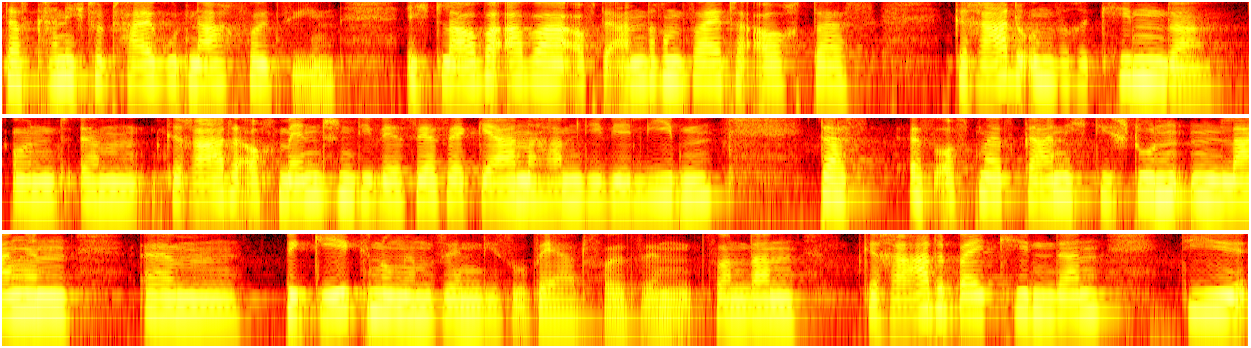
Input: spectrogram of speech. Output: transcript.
Das kann ich total gut nachvollziehen. Ich glaube aber auf der anderen Seite auch, dass gerade unsere Kinder und ähm, gerade auch Menschen, die wir sehr, sehr gerne haben, die wir lieben, dass es oftmals gar nicht die stundenlangen ähm, Begegnungen sind, die so wertvoll sind, sondern gerade bei Kindern, die,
